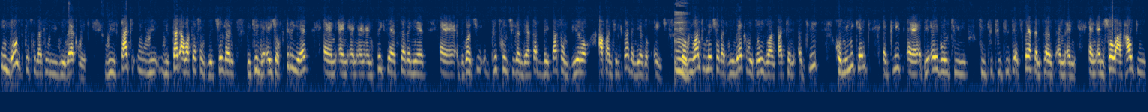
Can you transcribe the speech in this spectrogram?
in those preschools that we, we work with, we start we, we start our sessions with children between the age of three years and and and, and, and six years, seven years, uh, because preschool children they start they start from zero up until seven years of age. Mm. So we want to make sure that we work with those ones that can at least communicate, at least uh, be able to to, to, to, to express themselves and, and, and, and show us how to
